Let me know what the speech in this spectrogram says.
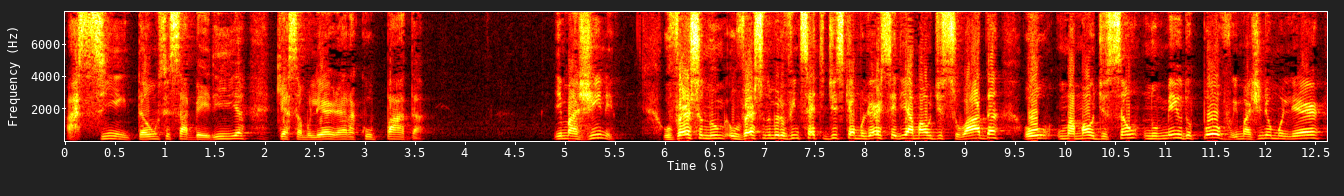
Assim então se saberia que essa mulher era culpada. Imagine, o verso, o verso número 27 diz que a mulher seria amaldiçoada ou uma maldição no meio do povo. Imagine a mulher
